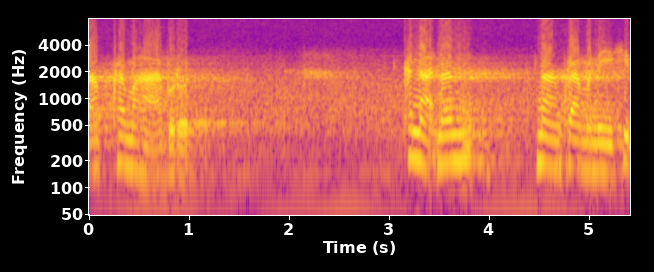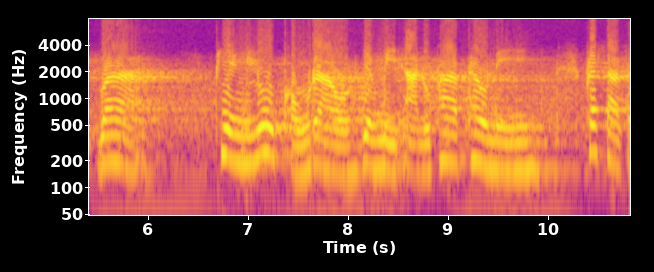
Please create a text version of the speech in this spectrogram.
รับพระมหาบุรุษ ขณะนั้นนางพรามณีคิดว่า เพียงลูกของเรายังมีอนุภาพเท่านี้ พระศาส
